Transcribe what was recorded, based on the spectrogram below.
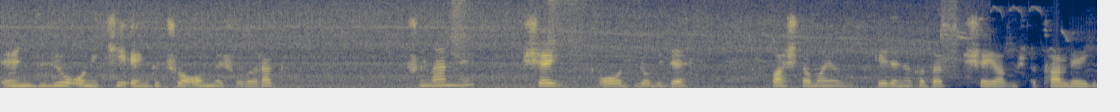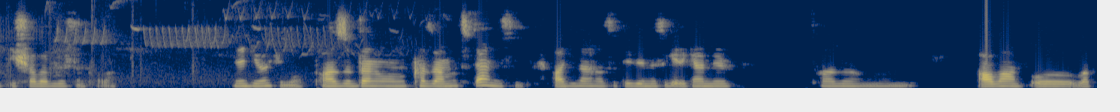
En büyüğü 12, en küçüğü 15 olarak. Şunlar ne? Şey o lobide başlama yazısı gelene kadar şey yazmıştı. Tarlaya git iş alabilirsin falan. Ne diyor ki bu? Puzzle'dan onu kazanmak ister misin? Acilen hasat edilmesi gereken bir alan. O bak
